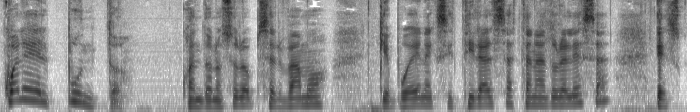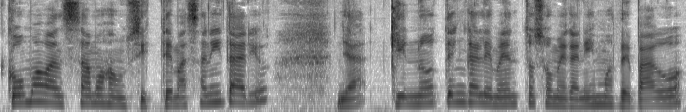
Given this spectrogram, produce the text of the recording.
¿cuál es el punto? cuando nosotros observamos que pueden existir alzas de esta naturaleza, es cómo avanzamos a un sistema sanitario ya que no tenga elementos o mecanismos de pago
